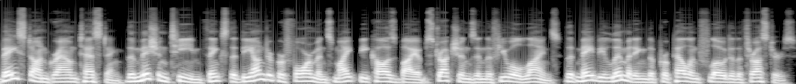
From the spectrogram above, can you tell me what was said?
Based on ground testing, the mission team thinks that the underperformance might be caused by obstructions in the fuel lines that may be limiting the propellant flow to the thrusters.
